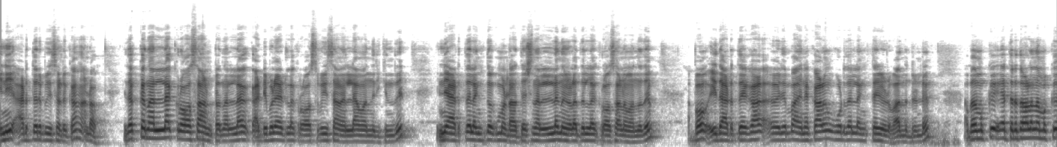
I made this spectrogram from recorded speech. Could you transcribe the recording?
ഇനി അടുത്തൊരു പീസ് എടുക്കാം കേട്ടോ ഇതൊക്കെ നല്ല ക്രോസ് ആണ് കേട്ടോ നല്ല അടിപൊളിയായിട്ടുള്ള ക്രോസ് പീസാണ് എല്ലാം വന്നിരിക്കുന്നത്. ഇനി അടുത്ത ലെങ്ത് നോക്കുമ്പോൾ കേട്ടോ അത്യാവശ്യം നല്ല നീളത്തിലുള്ള ക്രോസ് ആണ് വന്നത്. അപ്പോൾ ഇത് അടുത്തേക്കാൾ വരുമ്പോൾ അതിനേക്കാളും കൂടുതൽ ലെങ്ത് വന്നിട്ടുണ്ട്. അപ്പോൾ നമുക്ക് എത്രത്തോളം നമുക്ക്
